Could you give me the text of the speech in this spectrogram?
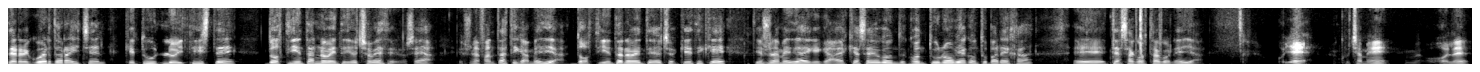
te recuerdo, Rachel, que tú lo hiciste 298 veces. O sea, es una fantástica media. 298. Quiere decir que tienes una media de que cada vez que has salido con, tu novia, con tu pareja, eh, te has acostado con ella. Oye, escúchame. Ole.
